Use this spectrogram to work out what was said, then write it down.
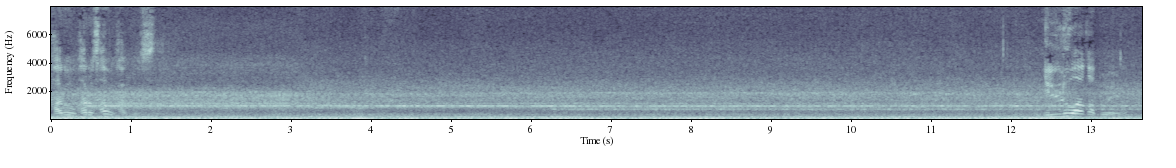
바로 바로 사고 가고 있어. 일루아가 뭐예요?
